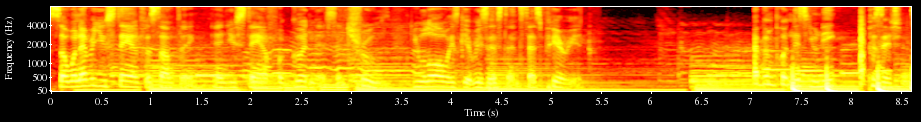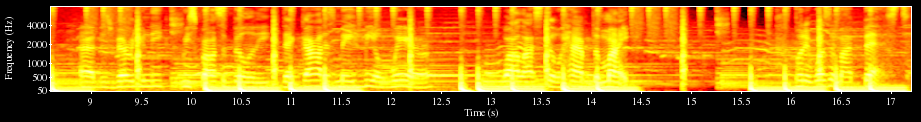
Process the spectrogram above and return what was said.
So whenever you stand for something and you stand for goodness and truth, you will always get resistance. That's period. I've been put in this unique position. I have this very unique responsibility that God has made me aware while I still have the mic. But it wasn't my best.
